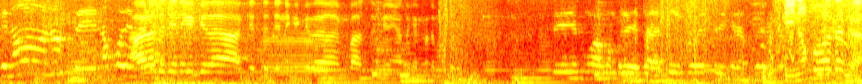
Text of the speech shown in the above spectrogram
Que no, no sé, no podía. Ahora te tiene que quedar, que te tiene que quedar en base, Kevin, antes que no te maten. Sí, yo me voy a comprar el para ti. ¿Y no puedo atacar?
